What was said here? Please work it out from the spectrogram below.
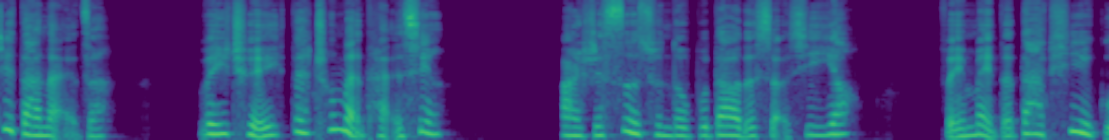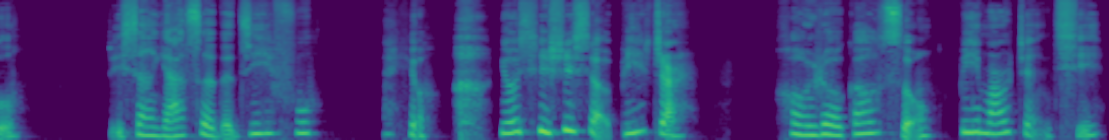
这大奶子，微垂但充满弹性，二十四寸都不到的小细腰，肥美的大屁股，这象牙色的肌肤，哎呦，尤其是小逼这儿，厚肉高耸，逼毛整齐，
